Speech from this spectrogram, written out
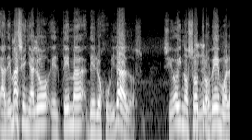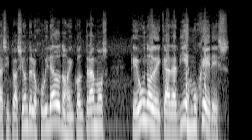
Además señaló el tema de los jubilados. Si hoy nosotros vemos la situación de los jubilados, nos encontramos que uno de cada diez mujeres,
